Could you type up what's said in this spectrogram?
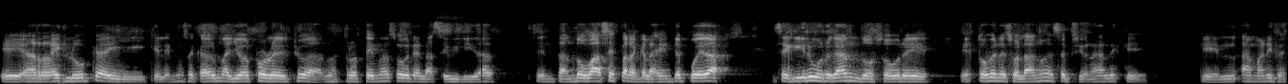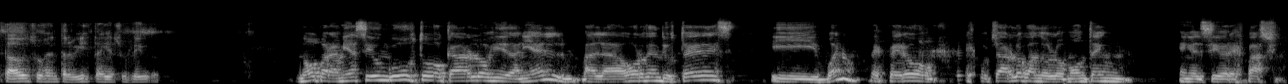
eh, a Raíz Luca y que le hemos sacado el mayor provecho a nuestro tema sobre la civilidad, sentando bases para que la gente pueda seguir hurgando sobre estos venezolanos excepcionales que, que él ha manifestado en sus entrevistas y en sus libros. No, para mí ha sido un gusto, Carlos y Daniel, a la orden de ustedes. Y bueno, espero escucharlo cuando lo monten en el ciberespacio.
